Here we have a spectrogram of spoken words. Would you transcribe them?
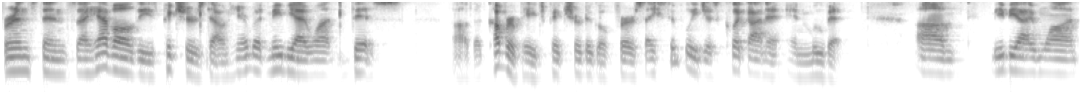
for instance, I have all these pictures down here, but maybe I want this, uh, the cover page picture to go first. I simply just click on it and move it. Um, maybe I want,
